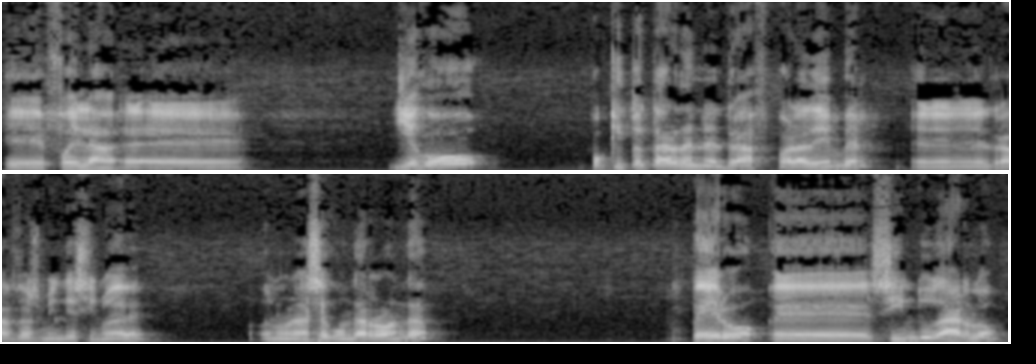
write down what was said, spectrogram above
eh, fue la... Eh, llegó poquito tarde en el draft para Denver, en el draft 2019, en una segunda ronda, pero eh, sin dudarlo,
